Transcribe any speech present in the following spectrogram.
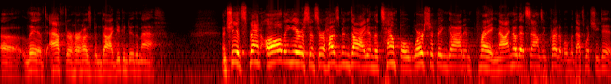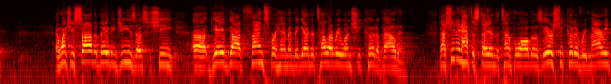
uh, lived after her husband died. You can do the math. And she had spent all the years since her husband died in the temple worshiping God and praying. Now, I know that sounds incredible, but that's what she did. And when she saw the baby Jesus, she uh, gave God thanks for him and began to tell everyone she could about him. Now, she didn't have to stay in the temple all those years. She could have remarried.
